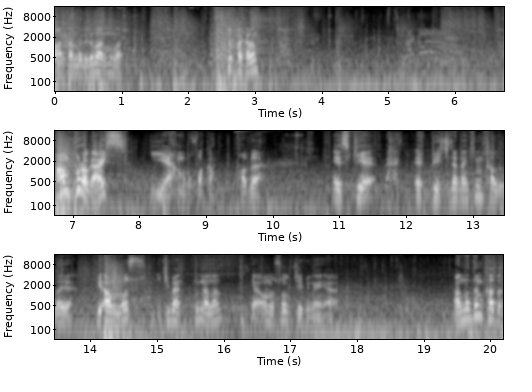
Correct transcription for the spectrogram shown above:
Arkamda biri var mı? Var. Tut bakalım. I'm pro guys. Yeah motherfucker. Tabi. Eski FPS'çilerden kim kaldı dayı? Bir Anlos, iki ben. Bu ne lan? Ya onu sok cebine ya. Anladığım kadar.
